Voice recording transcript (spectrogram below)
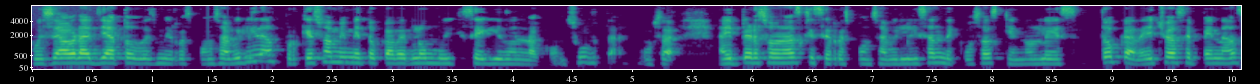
pues ahora ya todo es mi responsabilidad, porque eso a mí me toca verlo muy seguido en la consulta. O sea, hay personas que se responsabilizan de cosas que no les toca. De hecho, hace apenas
